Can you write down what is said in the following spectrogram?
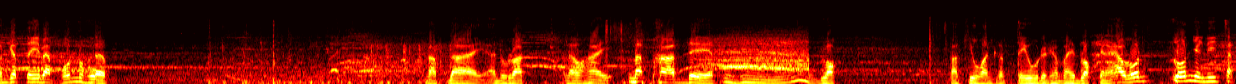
นกับตีแบบโหนโหดรับได้อนุรักษ์แล้วให้นภาเดชบล็อกปากิวันก็ติวด้วยครับให้บล็อกยังไง เอาล้น ล้นอย่างนี้จัด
